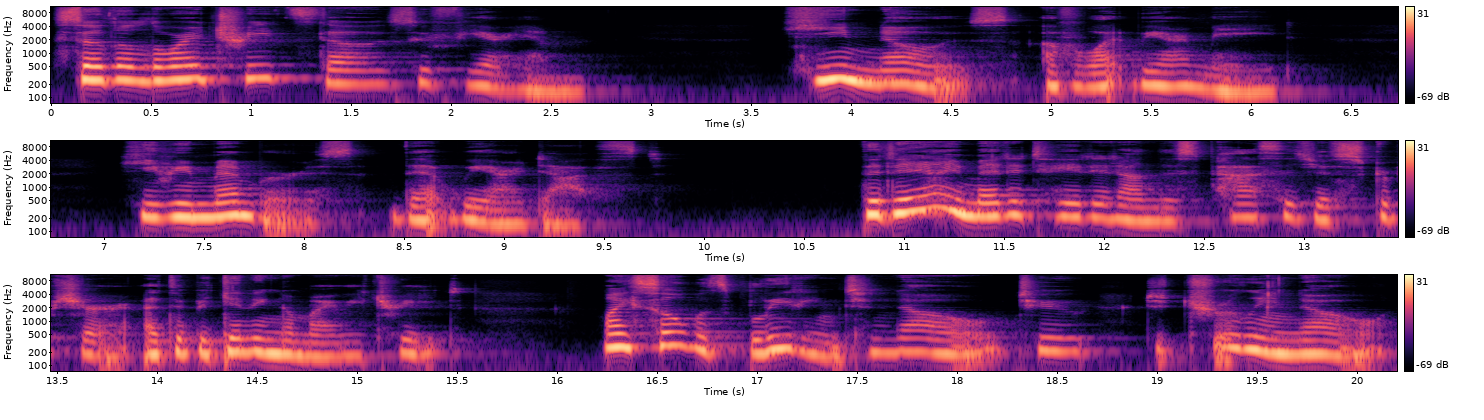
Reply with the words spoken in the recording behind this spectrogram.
so the Lord treats those who fear him. He knows of what we are made. He remembers that we are dust. The day I meditated on this passage of Scripture at the beginning of my retreat, my soul was bleeding to know, to, to truly know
